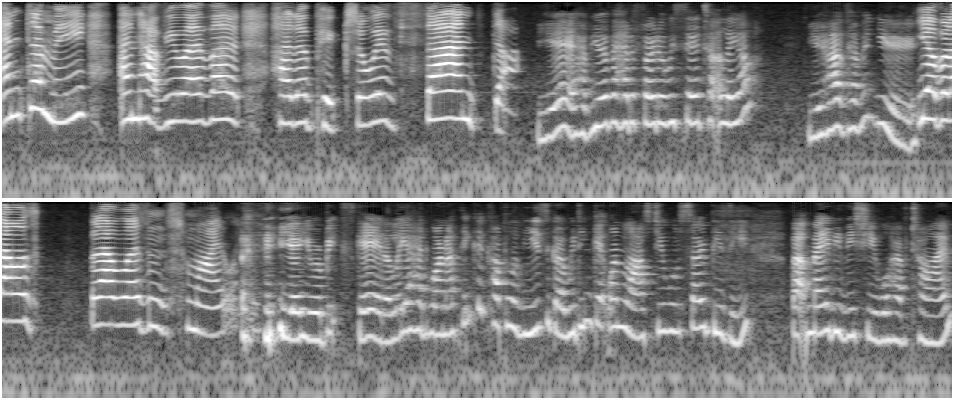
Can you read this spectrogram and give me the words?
Enter me, and have you ever had a picture with Santa? Yeah, have you ever had a photo with Santa, Aaliyah? You have, haven't you? Yeah, but I was, but I wasn't smiling. yeah, you were a bit scared. Aaliyah had one, I think, a couple of years ago. We didn't get one last year. We were so busy. But maybe this year we'll have time.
